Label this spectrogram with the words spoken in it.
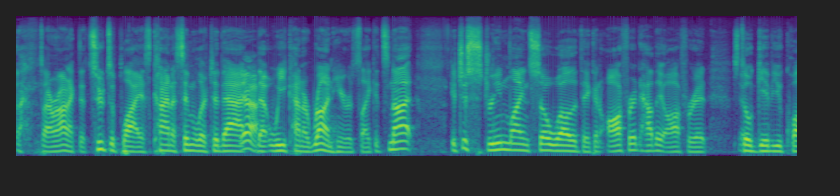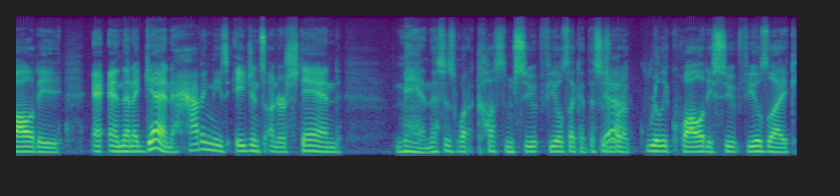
it's ironic that suit supply is kind of similar to that Yeah. that we kind of run here. It's like it's not it's just streamlined so well that they can offer it how they offer it still give you quality. And, and then again having these agents understand man this is what a custom suit feels like this is Yeah. what a really quality suit feels like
